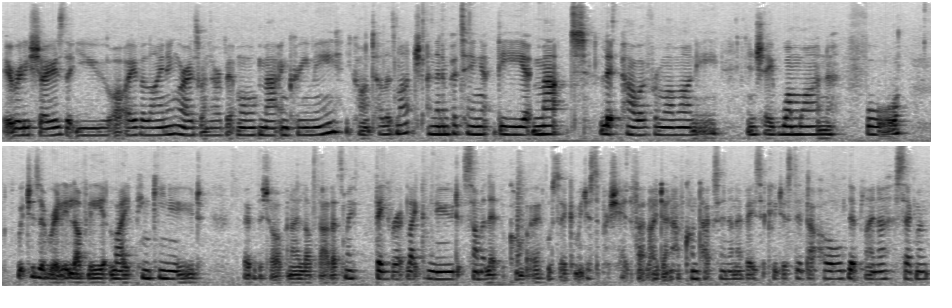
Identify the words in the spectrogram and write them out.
it really shows that you are overlining whereas when they're a bit more matte and creamy you can't tell as much. And then I'm putting the matte lip power from Armani in shade 114 which is a really lovely light pinky nude over the top and I love that. That's my favourite like nude summer lip combo. Also, can we just appreciate the fact that I don't have contacts in and I basically just did that whole lip liner segment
